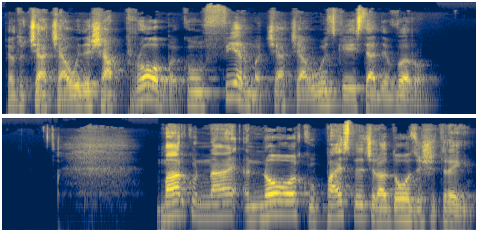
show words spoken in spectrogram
pentru ceea ce aude și aprobă, confirmă ceea ce auzi că este adevărul. Marcu 9 cu 14 la 23.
